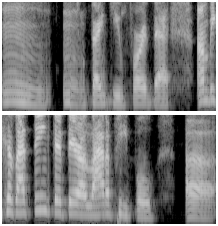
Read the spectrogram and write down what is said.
Mm, mm, thank you for that. Um, because I think that there are a lot of people uh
